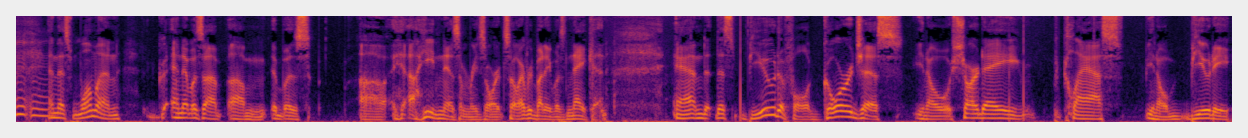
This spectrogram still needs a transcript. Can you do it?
And this woman, and it was a, um, it was uh, a hedonism resort, so everybody was naked. And this beautiful, gorgeous, you know, Chardet class, you know, beauty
